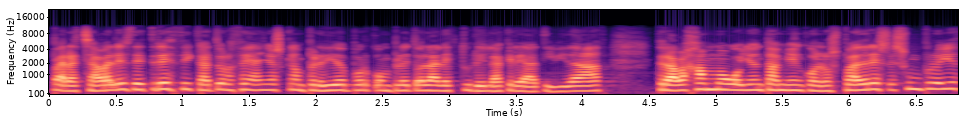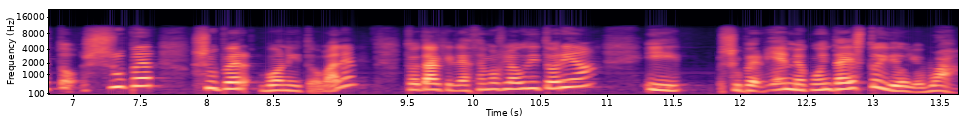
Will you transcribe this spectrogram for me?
para chavales de 13 y 14 años que han perdido por completo la lectura y la creatividad. Trabajan mogollón también con los padres. Es un proyecto súper, súper bonito, ¿vale? Total, que le hacemos la auditoría y súper bien me cuenta esto y digo yo, ¡guau!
